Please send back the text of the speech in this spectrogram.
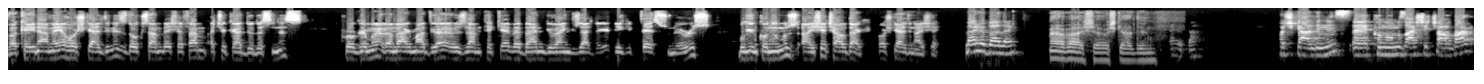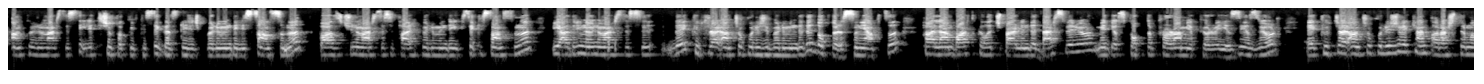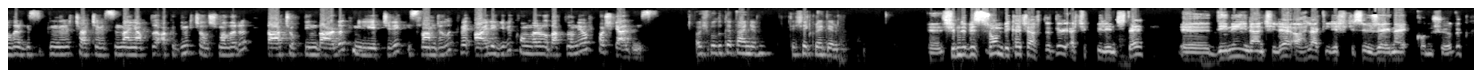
Vakainame'ye hoş geldiniz. 95 FM Açık Radyo'dasınız. Programı Ömer Madra, Özlem Teke ve ben Güven Güzeldere birlikte sunuyoruz. Bugün konuğumuz Ayşe Çavdar. Hoş geldin Ayşe. Merhabalar. Merhaba Ayşe, hoş geldin. Merhaba. Hoş geldiniz. Ee, konuğumuz Ayşe Çavdar, Ankara Üniversitesi İletişim Fakültesi Gazetecilik Bölümünde lisansını, Boğaziçi Üniversitesi Tarih Bölümünde yüksek lisansını, Biadrina Üniversitesi'nde Kültürel Antropoloji Bölümünde de doktorasını yaptı. Halen Bart College Berlin'de ders veriyor, Medyaskop'ta program yapıyor ve yazı yazıyor. Ee, kültürel antropoloji ve kent araştırmaları disiplinleri çerçevesinden yaptığı akademik çalışmaları daha çok dindarlık, milliyetçilik, İslamcılık ve aile gibi konulara odaklanıyor. Hoş geldiniz. Hoş bulduk efendim. Teşekkür ederim. Ee, şimdi biz son birkaç haftadır açık bilinçte e, dini inanç ile ahlak ilişkisi üzerine konuşuyorduk.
